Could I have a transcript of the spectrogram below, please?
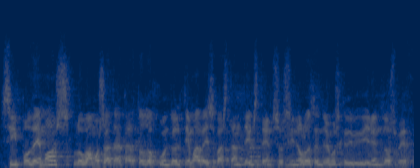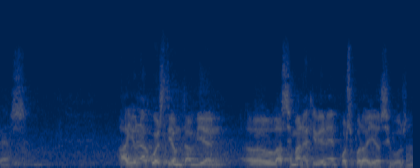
Si podemos, lo vamos a tratar todo junto. El tema es bastante extenso, si no lo tendremos que dividir en dos veces. Hay una cuestión también Eh, la setmana que viene, pots parar ja, si vols, eh?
